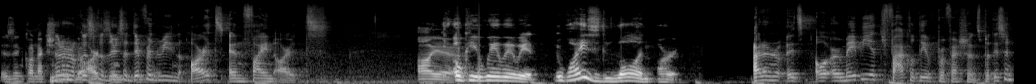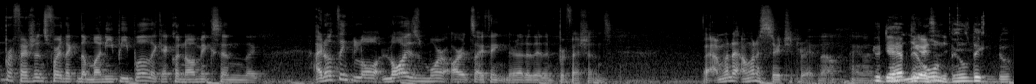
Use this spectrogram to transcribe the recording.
is in connection with the water. No, no, no, with the because there's a difference between arts and fine arts. Oh yeah. okay, wait, wait, wait. Why is law an art? I don't know. It's or, or maybe it's faculty of professions, but isn't professions for like the money people, like economics and like? I don't think law law is more arts. I think rather than professions. Wait, I'm gonna I'm gonna search it right now. Hang on. Dude, they have their guys- own building though.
